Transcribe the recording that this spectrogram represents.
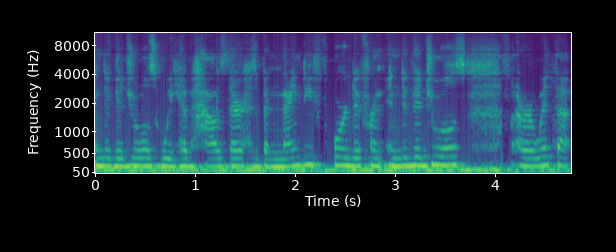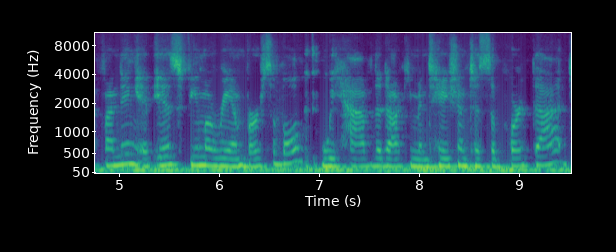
individuals we have housed there has been 94 different individuals are with that funding. It is FEMA reimbursable. We have the documentation to support that.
